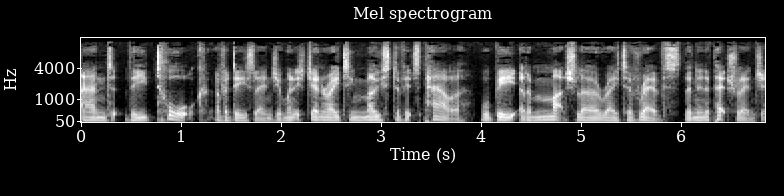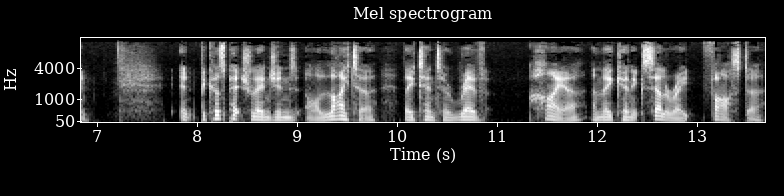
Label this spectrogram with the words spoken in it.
And the torque of a diesel engine, when it's generating most of its power, will be at a much lower rate of revs than in a petrol engine. And because petrol engines are lighter, they tend to rev higher and they can accelerate faster.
